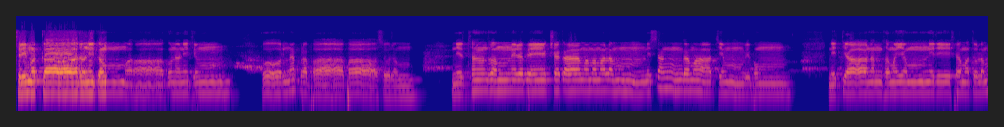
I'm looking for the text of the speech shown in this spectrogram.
శ్రీమత్కారుణికం మహాగుణనిధిం పూర్ణప్రభాభాసురం నిర్ద్వంద్వం నిరపేక్షకామమలం నిస్సంగమాద్యం విభుం నిత్యానందమయం నిరీశమతులం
